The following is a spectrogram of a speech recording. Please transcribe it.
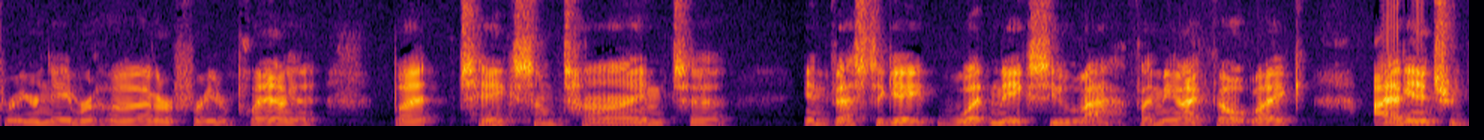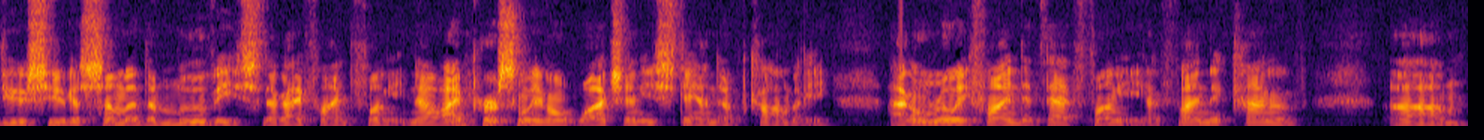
for your neighborhood or for your planet. But take some time to investigate what makes you laugh. I mean, I felt like I'd introduce you to some of the movies that I find funny. Now, I personally don't watch any stand up comedy. I don't really find it that funny. I find it kind of, um,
